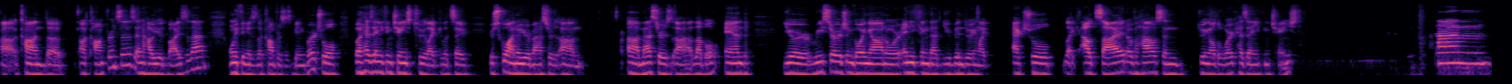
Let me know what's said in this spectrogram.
uh, con the uh, conferences and how you advise that. Only thing is the conference is being virtual. But has anything changed to like let's say your school? I know you're a master's um, uh, master's uh, level and your research and going on or anything that you've been doing like actual like outside of a house and doing all the work has anything changed um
